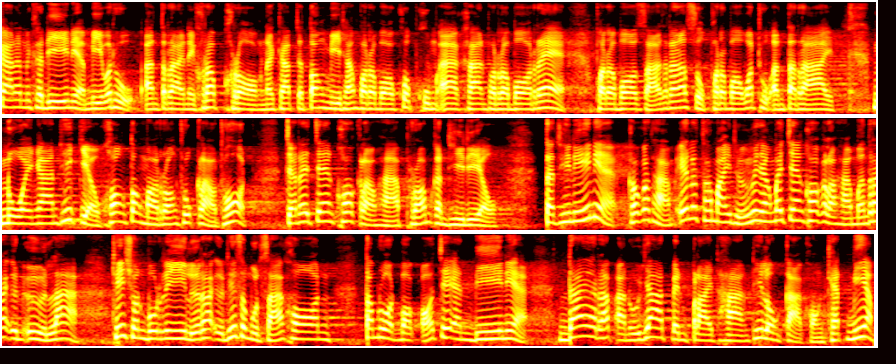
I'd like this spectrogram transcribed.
การดำเนินคดีเนี่ยมีวัตถุอันตรายในครอบครองนะครับจะต้องมีทั้งพรบควบคุมอาคาร พรบแร่ พรบสาธารณสุข พรบวัตถุอันตราย หน่วยงานที่เกี่ยวข้องต้องมาร้องทุกข์กล่าวโทษ จะได้แจ้งข้อกล่าวหาพร้อมกันทีเดียว แต่ทีนี้เนี่ยเขาก็ถาม เอ๊ะ แล้วทำไมถึงยังไม่แจ้งข้อกล่าวหาเหมือนรายอื่นๆ ล่ะ ที่ชนบุรีหรือรายอื่นที่สมุทรสาครตำรวจบอก อ๋อ JNB เนี่ยได้รับอนุญาตเป็นปลายทางที่ลงกากของแคดเมียม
